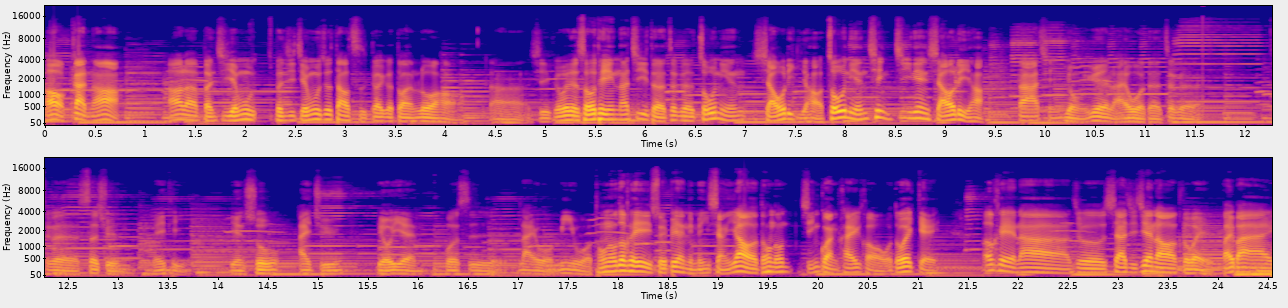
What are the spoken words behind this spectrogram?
好好干啊！好了，本期节目本期节目就到此告一个段落哈。啊，谢谢各位的收听。那记得这个周年小礼哈，周年庆纪念小礼哈，大家请踊跃来我的这个这个社群媒体，脸书、IG 留言，或是赖我、密我，通通都可以，随便你们想要的，通通尽管开口，我都会给。OK，那就下期见喽，各位，拜拜。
